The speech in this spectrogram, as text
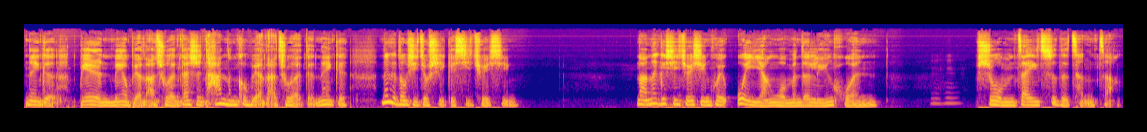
那个别人没有表达出来，但是他能够表达出来的那个那个东西，就是一个稀缺性。那那个稀缺性会喂养我们的灵魂，使我们再一次的成长。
